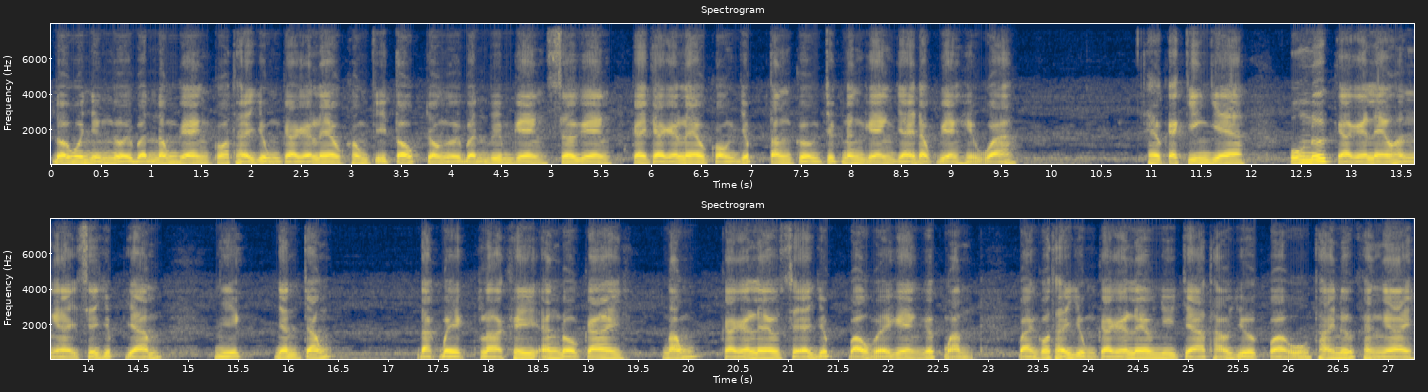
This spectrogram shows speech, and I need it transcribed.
Đối với những người bệnh nóng gan có thể dùng cà gai leo không chỉ tốt cho người bệnh viêm gan, sơ gan, cây cà gai leo còn giúp tăng cường chức năng gan giải độc gan hiệu quả. Theo các chuyên gia, uống nước cà gai leo hàng ngày sẽ giúp giảm nhiệt nhanh chóng, đặc biệt là khi ăn đồ cay, nóng Cà gai leo sẽ giúp bảo vệ gan rất mạnh. Bạn có thể dùng cà gai leo như trà thảo dược và uống thay nước hàng ngày.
